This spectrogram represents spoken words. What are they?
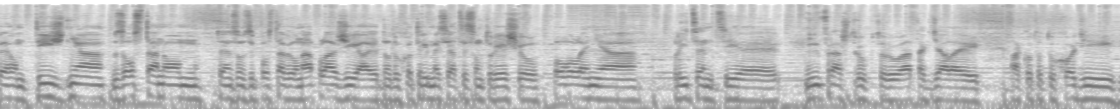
behom týždňa s ostanom, ten som si postavil na pláži a jednoducho 3 mesiace som tu riešil povolenia, licencie, infraštruktúru a tak ďalej, ako to tu chodí,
